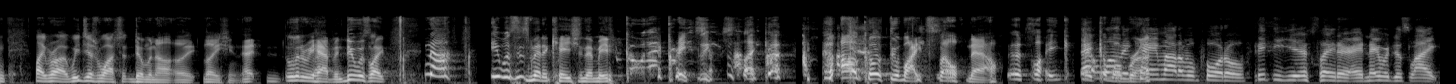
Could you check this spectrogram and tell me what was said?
like Rod, we just watched Doom Annihilation. That literally happened. Dude was like, nah, it was his medication that made him go that crazy. It's like, I'll go through myself now. It's like, hey, That come on, bro. came out of a portal 50 years later, and they were just like,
